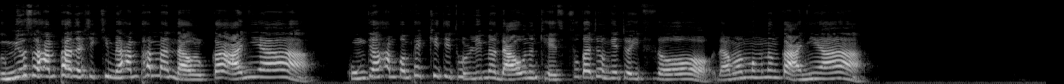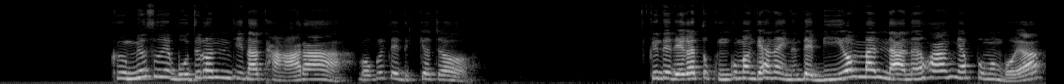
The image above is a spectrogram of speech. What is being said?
음료수 한 판을 시키면 한 판만 나올까? 아니야. 공장 한 번 패키지 돌리면 나오는 개수가 정해져 있어. 나만 먹는 거 아니야. 그 음료수에 뭐 들었는지 나 다 알아. 먹을 때 느껴져. 근데 내가 또 궁금한 게 하나 있는데 미연만 나는 화학약품은 뭐야?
